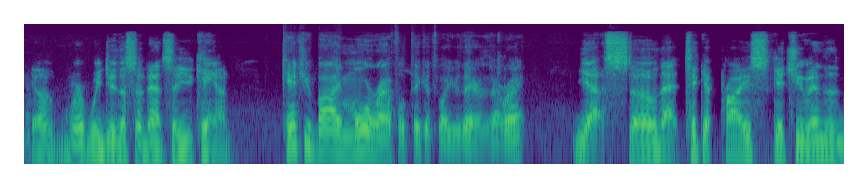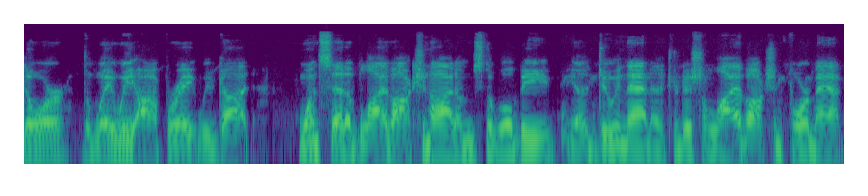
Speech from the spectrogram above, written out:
you know, we're we do this event so you can. Can't you buy more raffle tickets while you're there? Is that right? Yes. So that ticket price gets you into the door. The way we operate, we've got one set of live auction items. So we'll be you know, doing that in a traditional live auction format.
